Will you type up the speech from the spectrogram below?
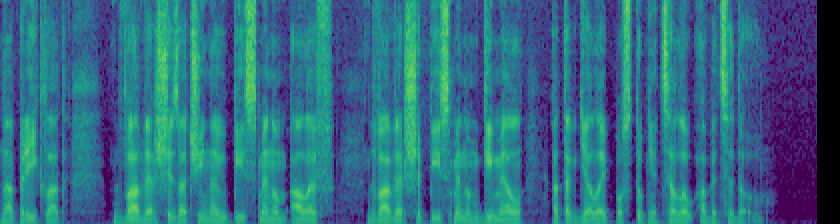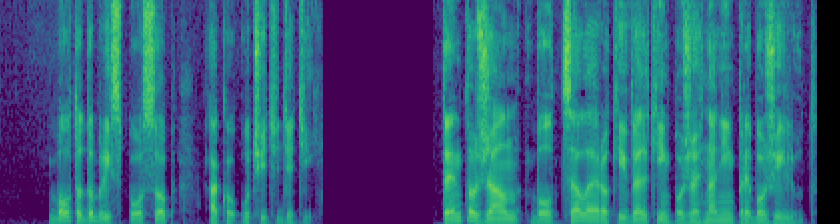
Napríklad, dva verše začínajú písmenom Alef, dva verše písmenom Gimel a tak ďalej postupne celou abecedou. Bol to dobrý spôsob, ako učiť deti. Tento žalm bol celé roky veľkým požehnaním pre Boží ľud,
